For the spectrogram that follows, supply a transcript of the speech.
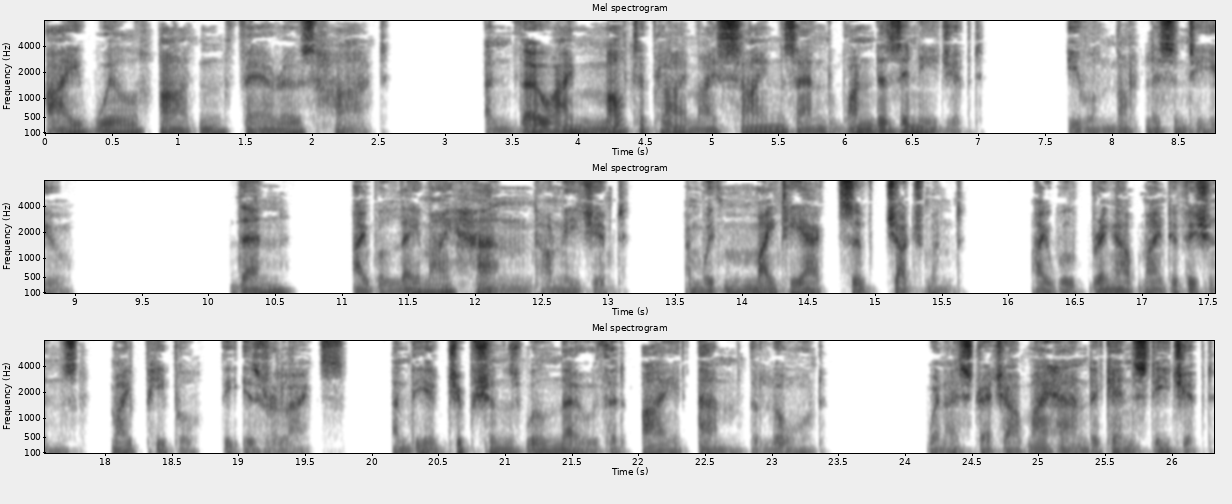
I will harden Pharaoh's heart, and though I multiply my signs and wonders in Egypt, he will not listen to you. Then I will lay my hand on Egypt, and with mighty acts of judgment I will bring out my divisions, my people, the Israelites, and the Egyptians will know that I am the Lord, when I stretch out my hand against Egypt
